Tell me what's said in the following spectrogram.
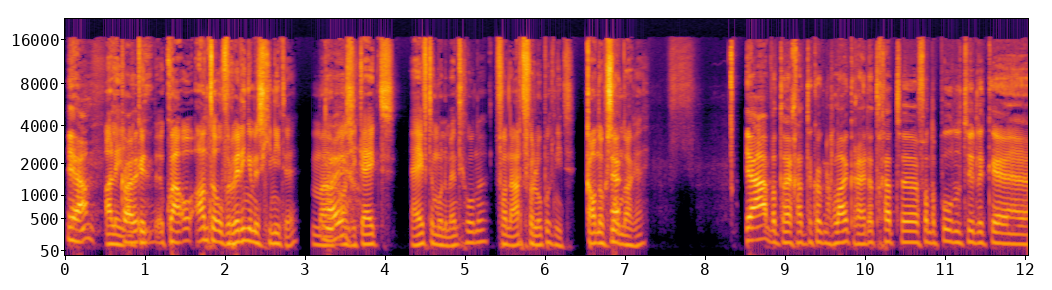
Ja, Alleen, kunt- qua aantal overwinningen misschien niet. Hè. Maar Nee. als je kijkt, hij heeft een monument gewonnen. Van Aert voorlopig niet. Kan nog Ja. zondag hè. ja, want hij gaat natuurlijk ook nog luik rijden. Dat gaat eh, Van der Poel natuurlijk eh,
